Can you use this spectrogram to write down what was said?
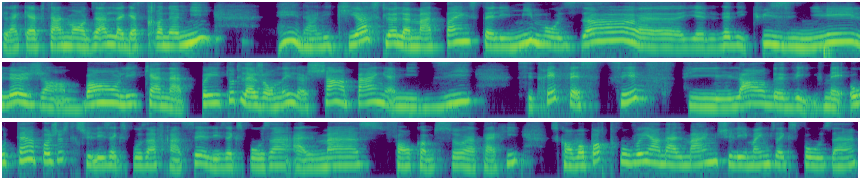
la capitale mondiale de la gastronomie. dans les kiosques, le matin, c'était les mimosas, euh, il y avait des cuisiniers, le jambon, les canapés, toute la journée, le champagne à midi. C'est très festif, puis l'art de vivre. Mais autant, pas juste chez les exposants français, les exposants allemands font comme ça à Paris. Ce qu'on ne va pas retrouver en Allemagne chez les mêmes exposants.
